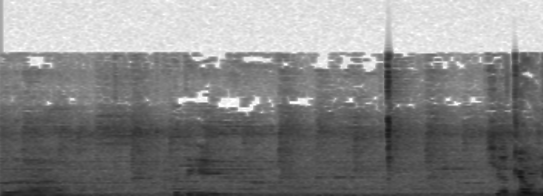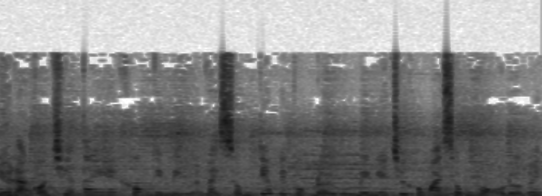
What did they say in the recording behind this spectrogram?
Thế là- thế thì chia kiểu như là có chia tay hay không thì mình vẫn phải sống tiếp cái cuộc đời của mình ấy chứ không ai sống hộ được ấy.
